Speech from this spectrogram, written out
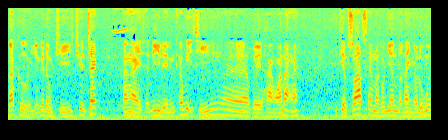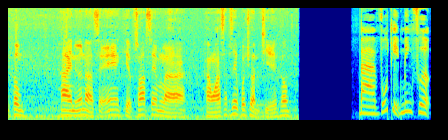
đã cử những cái đồng chí chuyên trách hàng ngày sẽ đi đến các vị trí ờ, về hàng hóa nặng ấy kiểm soát xem là công nhân vận hành có đúng hay không. Hai nữa là sẽ kiểm soát xem là hàng hóa sắp xếp có chuẩn chỉ hay không. Bà Vũ Thị Minh Phượng,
